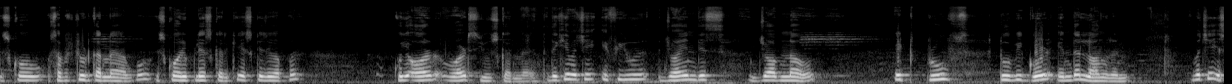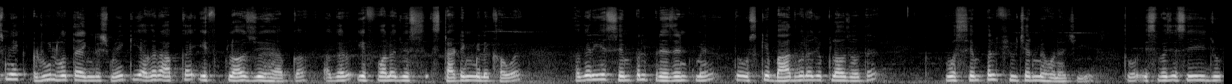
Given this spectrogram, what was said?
इसको सब्सटीट्यूट करना है आपको, इसको रिप्लेस करके इसके जगह पर कोई और वर्ड्स यूज़ करना है। तो देखिए बच्चे if you join this job now it proves to be good in the long run बच्चे, इसमें एक रूल होता है इंग्लिश में कि अगर आपका इफ़ क्लॉज जो है आपका, अगर इफ़ वाला जो स्टार्टिंग में लिखा हुआ है, अगर ये सिंपल प्रेजेंट में तो उसके बाद वाला जो क्लॉज होता है, वो सिंपल फ्यूचर में होना चाहिए। तो इस वजह से जो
